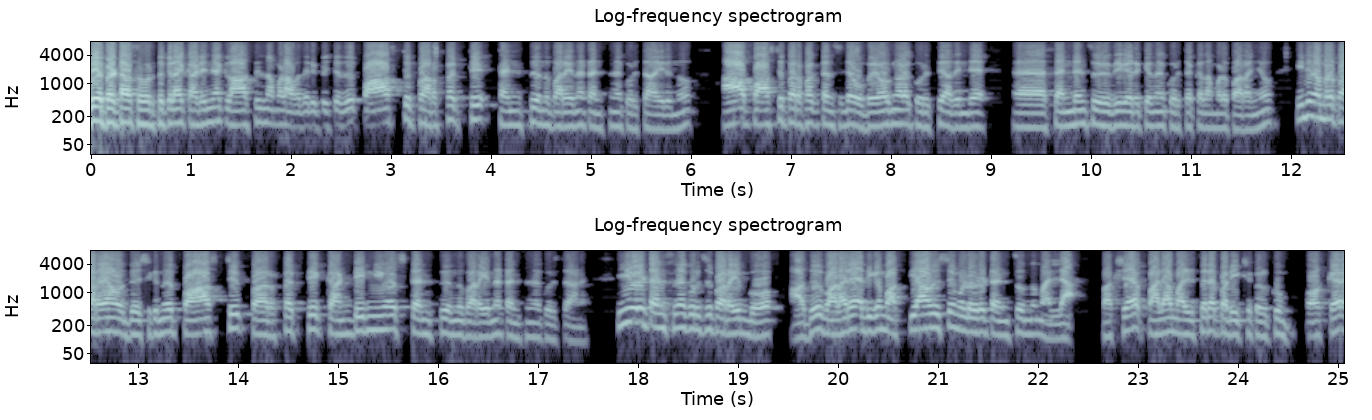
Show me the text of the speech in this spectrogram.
പ്രിയപ്പെട്ട സുഹൃത്തുക്കളെ കഴിഞ്ഞ ക്ലാസ്സിൽ നമ്മൾ അവതരിപ്പിച്ചത് പാസ്റ്റ് പെർഫെക്റ്റ് ടെൻസ് എന്ന് പറയുന്ന ടെൻസിനെ കുറിച്ചായിരുന്നു. ആ പാസ്റ്റ് പെർഫെക്റ്റ് ടെൻസിന്റെ ഉപയോഗങ്ങളെ കുറിച്ച് അതിന്റെ സെന്റൻസ് രൂപീകരിക്കുന്നതിനെ കുറിച്ചൊക്കെ നമ്മൾ പറഞ്ഞു. ഇനി നമ്മൾ പറയാൻ ഉദ്ദേശിക്കുന്നത് പാസ്റ്റ് പെർഫെക്റ്റ് കണ്ടിന്യൂസ് ടെൻസ് എന്ന് പറയുന്ന ടെൻസിനെ കുറിച്ചാണ്. ഈ ഒരു ടെൻസിനെ കുറിച്ച് പറയുമ്പോൾ അത് വളരെയധികം അത്യാവശ്യമുള്ള ഒരു ടെൻസ് ഒന്നുമല്ല. പക്ഷെ പല മത്സര പരീക്ഷകൾക്കും ഒക്കെ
